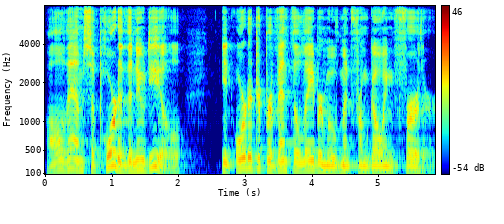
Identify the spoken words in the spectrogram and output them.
all of them supported the New Deal in order to prevent the labor movement from going further.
